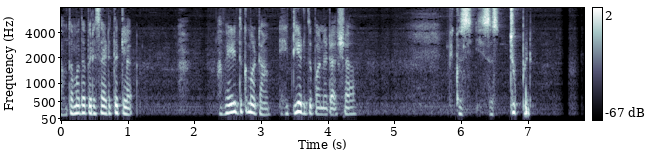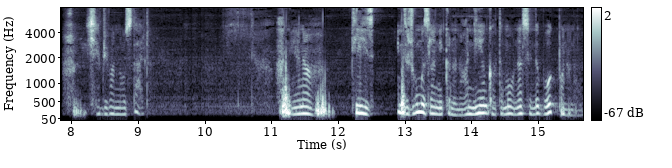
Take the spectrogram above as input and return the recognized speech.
கௌதம் அதை பெருசாக எடுத்துக்கல. அவன் எடுத்துக்க மாட்டான். எப்படி எடுத்துப்பான் Natasha? Because is a stupid everyone knows that ஏன்னா ப்ளீஸ் இந்த ரூமர்ஸ்லாம் நிற்கணும்னா நீயும் கௌதமும் ஒன்றா சேர்ந்து ஒர்க் பண்ணணும்?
